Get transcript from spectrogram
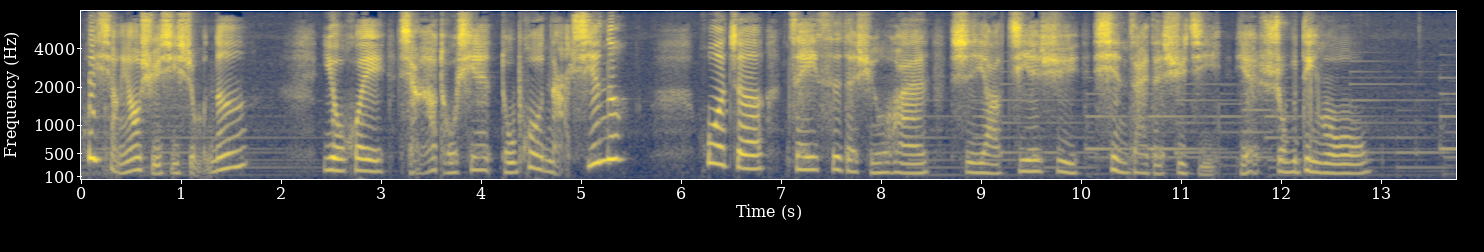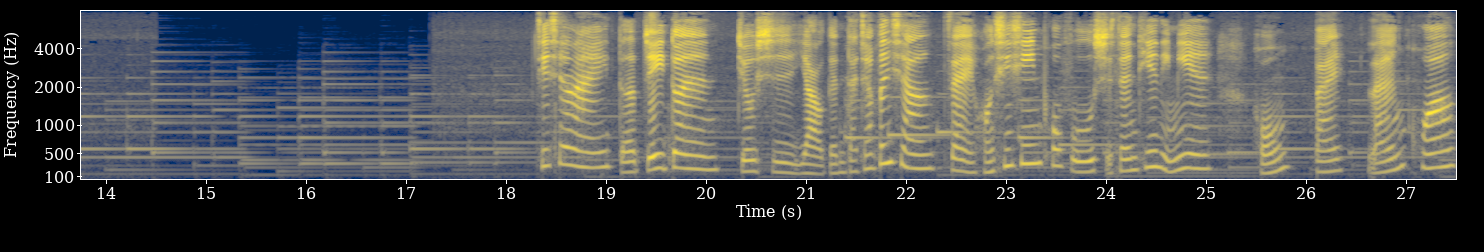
会想要学习什么呢？又会想要突先突破哪些呢？或者这一次的循环是要接续现在的续集，也说不定哦。接下来的这一段就是要跟大家分享，在黄星星波符十三天里面，红、白。蓝、黄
